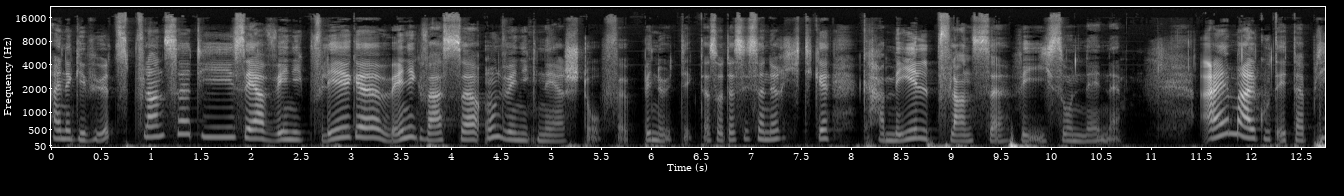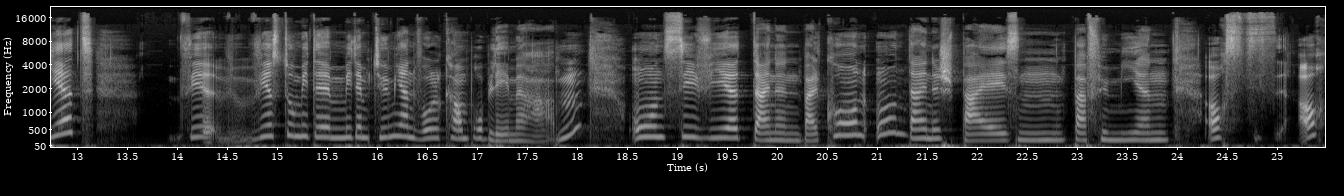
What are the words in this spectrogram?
eine Gewürzpflanze, die sehr wenig Pflege, wenig Wasser und wenig Nährstoffe benötigt. Also das ist eine richtige Kamelpflanze, wie ich so nenne. Einmal gut etabliert, wirst du mit dem, mit dem Thymian wohl kaum Probleme haben und sie wird deinen Balkon und deine Speisen parfümieren. Auch, auch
